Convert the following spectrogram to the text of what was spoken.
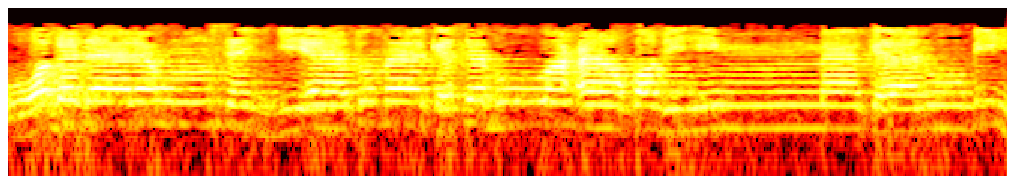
وبدا لهم سيئات ما كسبوا وحاق بهم ما كانوا به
